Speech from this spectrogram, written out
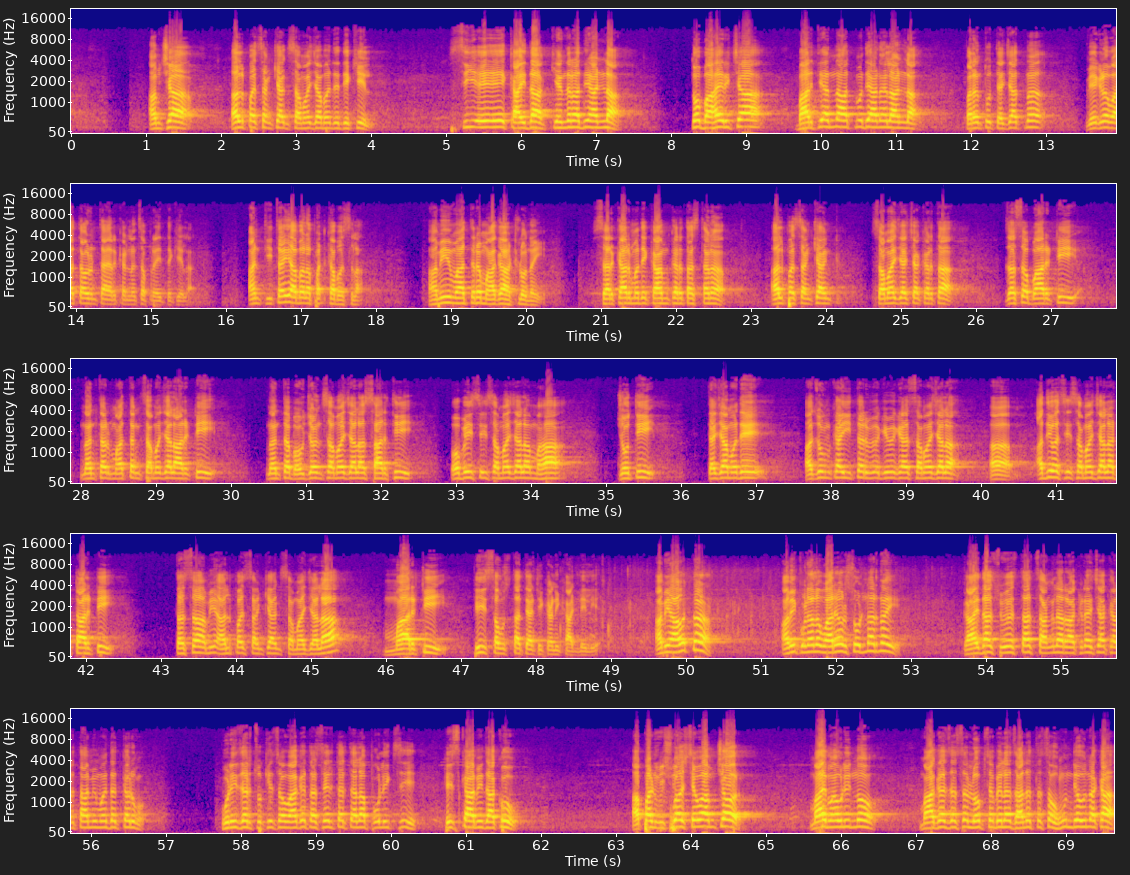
आमच्या अल्पसंख्याक समाजामध्ये देखील सी ए कायदा केंद्राने आणला. तो बाहेरच्या भारतीयांना आतमध्ये आणायला आणला. परंतु त्याच्यातनं वेगळं वातावरण तयार करण्याचा प्रयत्न केला. आणि तिथंही आम्हाला फटका बसला. आम्ही मात्र मागं हटलो नाही. सरकारमध्ये काम करत असताना अल्पसंख्याक समाजाच्या करता जसं बार्टी नंतर मातंग समाजाला आरटी नंतर बहुजन समाजाला सारथी ओबीसी समाजाला महा ज्योती त्याच्यामध्ये अजून काही इतर वेगवेगळ्या समाजाला आदिवासी समाजाला टार्टी तसं आम्ही अल्पसंख्याक समाजाला मार्टी ही संस्था त्या ठिकाणी काढलेली आहे. आम्ही आहोत ना? आम्ही कुणाला वाऱ्यावर सोडणार नाही. कायदा सुव्यवस्था चांगला राखण्याच्या करता आम्ही मदत करू. कुणी जर चुकीचं वागत असेल तर त्याला पोलिसी हिसका आम्ही दाखवू. आपण विश्वास ठेवा आमच्यावर. माय माऊलींनो मागं जसं लोकसभेला झालं तसं होऊन देऊ नका.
